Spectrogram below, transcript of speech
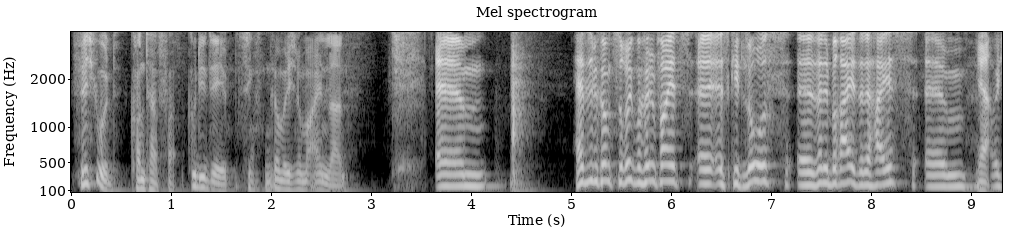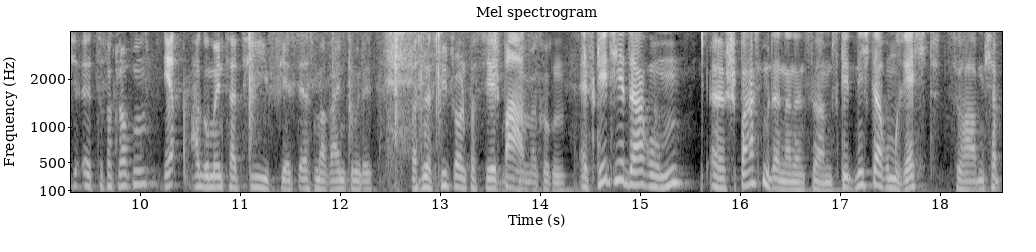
Finde ich gut. Konterfei. Gute Idee. Deswegen können wir dich nochmal einladen. Ähm, herzlich willkommen zurück bei Filmfights. Äh, es geht los. Äh, seid ihr bereit? Seid ihr heiß, ähm, Ja. euch äh, zu verkloppen? Ja. Argumentativ jetzt erstmal reinkommen. Was in der Speedrun passiert, Spaß. mal gucken. Es geht hier darum, äh, Spaß miteinander zu haben. Es geht nicht darum, Recht zu haben. Ich habe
